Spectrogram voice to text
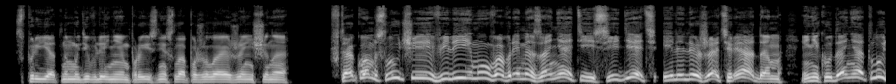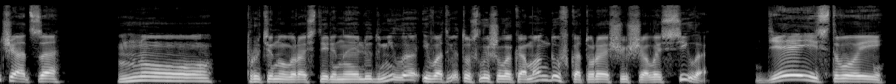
— с приятным удивлением произнесла пожилая женщина. «В таком случае вели ему во время занятий сидеть или лежать рядом и никуда не отлучаться». «Ну...» — протянула растерянная Людмила и в ответ услышала команду, в которой ощущалась сила. «Действуй!»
